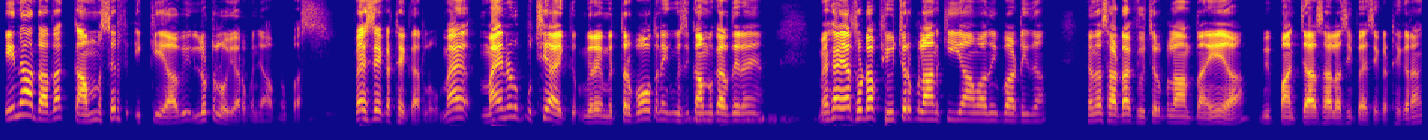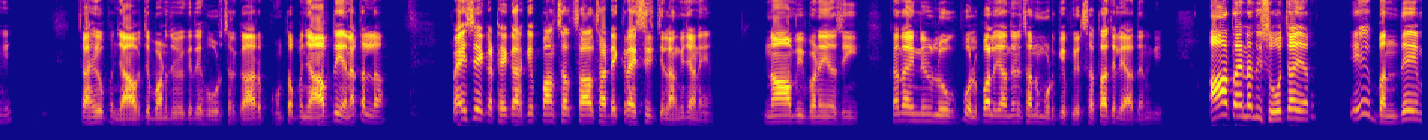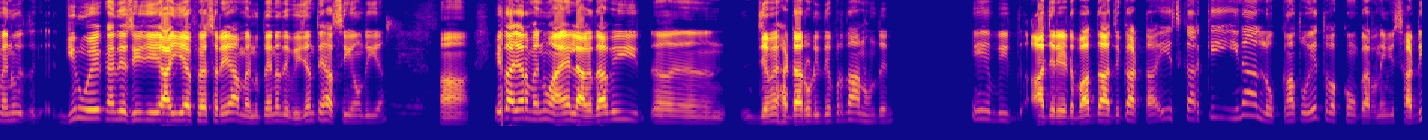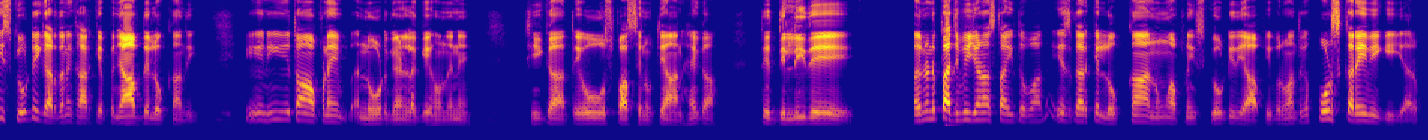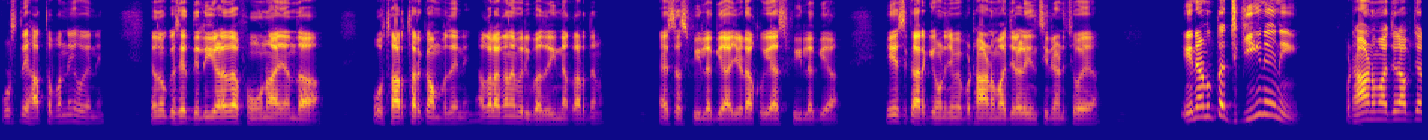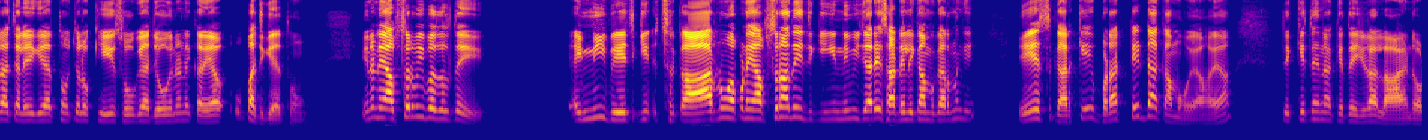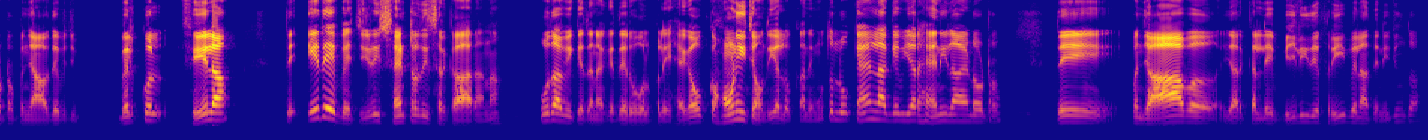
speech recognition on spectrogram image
ਇਹਨਾਂ ਦਾ ਤਾਂ ਕੰਮ ਸਿਰਫ ਇੱਕ ਹੀ ਆ ਵੀ ਲੁੱਟ ਲਓ ਯਾਰ ਪੰਜਾਬ ਨੂੰ ਬਸ। ਪੈਸੇ ਇਕੱਠੇ ਕਰ ਲਓ। ਮੈਂ ਮੈਂ ਇਹਨਾਂ ਨੂੰ ਪੁੱਛਿਆ ਇੱਕ, ਮੇਰੇ ਮਿੱਤਰ ਬਹੁਤ ਨੇ ਕਿਸੇ ਕੰਮ ਕਰਦੇ ਰਹੇ ਆ। ਮੈਂ ਕਿਹਾ, ਯਾਰ ਤੁਹਾਡਾ ਫਿਊਚਰ ਪਲਾਨ ਕੀ ਆ ਆਮ ਆਦਮੀ ਪਾਰਟੀ ਦਾ? ਕਹਿੰਦਾ, ਸਾਡਾ ਫਿਊਚਰ ਪਲਾਨ ਤਾਂ ਇਹ ਆ ਵੀ 5-4 ਸਾਲ ਅਸੀਂ ਪੈਸੇ ਇਕੱਠੇ ਕਰਾਂਗੇ। ਚਾਹੇ ਉਹ ਪੰਜਾਬ 'ਚ ਬਣ ਜਾਵੇ, ਕਿਤੇ ਹੋਰ ਸਰਕਾਰ, ਹੁਣ ਤਾਂ ਪੰਜਾਬ ਤੇ ਹੈ ਨਾ ਕੱਲਾ ਪੈਸੇ ਇਕੱਠੇ ਕਰਕੇ 5-7 ਸਾਲ ਸਾਡੇ ਕ੍ਰਾਈਸਿਸ 'ਚ ਲੰਘ ਜਾਣੇ ਆ। ਨਾ ਵੀ ਬਣੇ ਅਸੀਂ। ਕਹਿੰਦਾ ਇੰਨੇ ਨੂੰ ਲੋਕ ਭੁੱਲ ਭੱਲ ਜਾਂਦੇ ਨੇ, ਸਾਨੂੰ ਮੁੜ ਕੇ ਫਿਰ ਸੱਤਾ 'ਚ ਲਿਆ ਦੇਣਗੇ। ਆਹ ਤਾਂ ਇਹਨਾਂ ਦੀ ਸੋਚ ਆ ਯਾਰ। ਇਹ ਬੰਦੇ ਮੈਨੂੰ, ਜਿਹਨੂੰ ਇਹ ਕਹਿੰਦੇ ਸੀ ਜੀ ਆਈਐਫਐਸ ਰਿਹਾ, ਮੈਨੂੰ ਤਾਂ ਇਹਨਾਂ ਦੇ ਵਿਜ਼ਨ ਤੇ ਹਾਸੀ ਆਉਂਦੀ ਆ। ਹਾਂ, ਇਹ ਤਾਂ ਯਾਰ ਮੈਨੂੰ ਐਂ ਲੱਗਦਾ ਵੀ ਜਿਵੇਂ ਹੱਡਾ ਰੋੜੀ ਦੇ ਪ੍ਰਧਾਨ ਹੁੰਦੇ ਨੇ। ਇਹ ਵੀ ਅੱਜ ਰੇਟ ਵੱਧਦਾ, ਅੱਜ ਘਟਾ ਇਸ ਕਰਕੇ ਇਹਨਾਂ ਲੋਕਾਂ ਤੋਂ ਇਹ ਤਵੱਕੋਂ ਕਰਨੀ ਵੀ ਸਾਡੀ ਸਿਕਿਉਰਿਟੀ ਕਰਦੇ ਨੇ ਖਾਰ ਕੇ ਪੰਜਾਬ ਦੇ ਲੋਕਾਂ ਦੀ। ਇਹ ਨਹੀਂ, ਇਹ ਤਾਂ ਆਪਣੇ ਨੋਟ ਗਿਣ ਲੱਗੇ ਹੁੰਦੇ ਨੇ। ਠੀਕ ਆ, ਤੇ ਉਹ ਉਸ ਪਾਸੇ ਨੂੰ ਧਿਆਨ ਹੈਗਾ। ਤੇ ਦਿੱਲੀ ਦੇ ਉਹਨਾਂ ਨੇ ਭੱਜ ਵੀ ਜਾਣਾ 27 ਤੋਂ ਬਾਅਦ। ਇਸ ਕਰਕੇ ਲੋਕਾਂ ਨੂੰ ਆਪਣੀ ਸਿਕਿਉਰਿਟੀ ਦੇ ਆਪ ਹੀ ਪ੍ਰਬੰਧ ਕਰ ਪੁਲਿਸ ਕਰੇ ਵੀ ਕੀ ਯਾਰ? ਪੁਲਿਸ ਦੇ ਹੱਥ ਬੰਨੇ ਹੋਏ ਨੇ। ਜਦੋਂ ਕਿਸੇ ਦਿੱਲੀ ਵਾਲੇ ਦਾ ਫੋਨ ਆ ਜਾਂਦਾ, ਉਹ ਥਰ-ਥਰ ਕੰਬਦੇ ਨੇ। ਅਗਲਾ ਕਹਿੰਦਾ, ਮੇਰੀ ਬਦਲੀ ਨਾ ਕਰ ਦੇਣ। ਐਸਐਸਪੀ ਲੱਗਿਆ, ਜਿਹੜਾ ਕੋਈ ਐਸਪੀ ਲੱਗਿਆ। ਇਸ ਕਰਕੇ ਹੁਣ ਜਿਵੇਂ ਪਠਾਨ ਮਾਜਰੇ ਵਾਲੇ ਇਨਸੀਡੈਂਟ 'ਚ ਹੋਇਆ। ਇਹਨਾਂ ਨੂੰ ਤਾਂ ਯਕੀਨ ਹੀ ਨਹੀਂ। ਪਠਾਨ ਮਾਜਰਾ ਵਿਚਾਰਾ ਚਲੇ ਗਿਆ ਇੱਥੋਂ। ਚਲੋ ਕੇਸ ਹੋ ਗਿਆ, ਜੋ ਇਹਨਾਂ ਨੇ ਕਰਿਆ, ਉਹ ਭੱਜ ਗਿਆ ਇੱਥੋਂ। ਇਹਨਾਂ ਨੇ ਅਫਸਰ ਵੀ ਬਦਲਤੇ। ਇੰਨੀ ਬੇਚਕੀ ਸਰਕਾਰ ਨੂੰ ਆਪਣੇ ਅਫਸਰਾਂ ਦੇ ਯਕੀਨ ਨਹੀਂ ਵੀ ਜਾਰੇ ਸਾਡੇ ਲਈ ਕੰਮ ਕਰਨਗੇ। ਇਸ ਕਰਕੇ ਬੜਾ ਟੇਢਾ ਕੰਮ ਹੋਇਆ ਹੋਇਆ ਤੇ ਕਿਤੇ ਨਾ ਕਿਤੇ ਜਿਹੜਾ ਲਾ ਐਂਡ ਆਰਡਰ ਪੰਜਾਬ ਦੇ ਵਿੱਚ ਬਿਲਕੁਲ ਫੇਲ ਆ ਤੇ ਇਹਦੇ ਵਿੱਚ ਜਿਹੜੀ ਸੈਂਟਰ ਦੀ ਸਰਕਾਰ ਆ ਨਾ, ਉਹਦਾ ਵੀ ਕਿਤੇ ਨਾ ਕਿਤੇ ਰੋਲ ਪਲੇ ਹੈਗਾ, ਉਹ ਕਹਾਉਣੀ ਚਾਹੁੰਦੀ ਆ ਲੋਕਾਂ ਦੇ ਮੂੰਹ ਤੋਂ, ਲੋਕ ਕਹਿਣ ਲੱਗੇ ਵੀ ਯਾਰ ਹੈ ਨਹੀਂ ਲਾ ਐਂਡ ਆਰਡਰ ਤੇ ਪੰਜਾਬ ਯਾਰ ਕੱਲੇ ਬਿਜਲੀ ਦੇ ਫ੍ਰੀ ਬਿੱਲਾਂ ਤੇ ਨਹੀਂ ਜੂੰਦਾ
